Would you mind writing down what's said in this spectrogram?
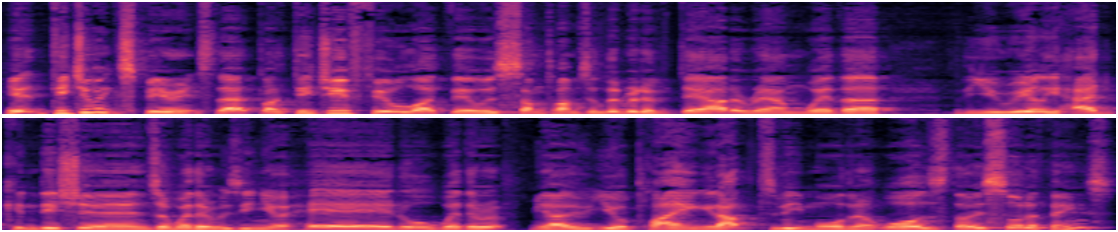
Yeah, did you experience that? Like, did you feel like there was sometimes a little bit of doubt around whether you really had conditions or whether it was in your head or whether you know you were playing it up to be more than it was those sort of things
